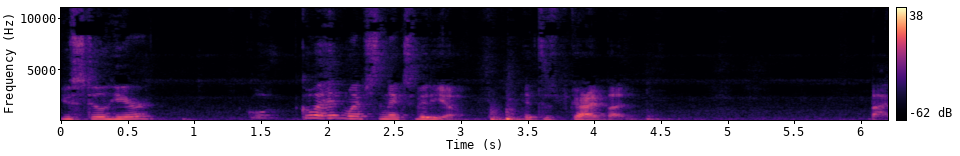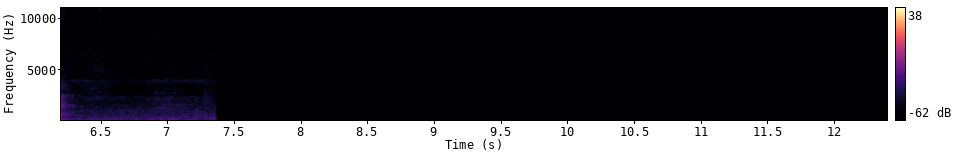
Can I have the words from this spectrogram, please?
You still here? Go, ahead and watch the next video. Hit the subscribe button.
